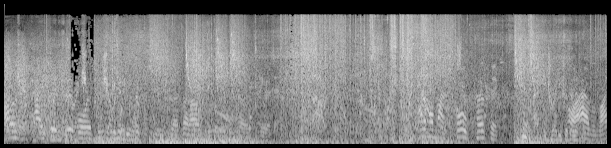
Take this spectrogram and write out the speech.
I was, I took triple as soon as you hit triple. So I thought I was Tango down. I had him on my oh perfect. Package ready for Oh, I have him right.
